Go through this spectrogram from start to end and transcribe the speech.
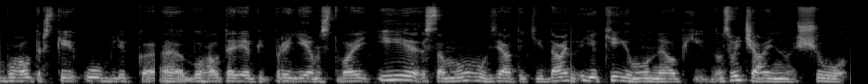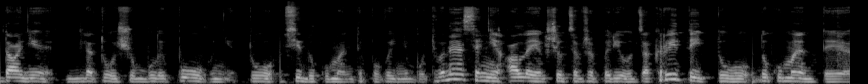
бухгалтерський облік, е, бухгалтерія підприємства, і самому взяти ті дані, які йому необхідно. Звичайно, що дані для того, щоб були повні, то всі документи повинні бути внесені. Але якщо це вже період закритий, то документи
